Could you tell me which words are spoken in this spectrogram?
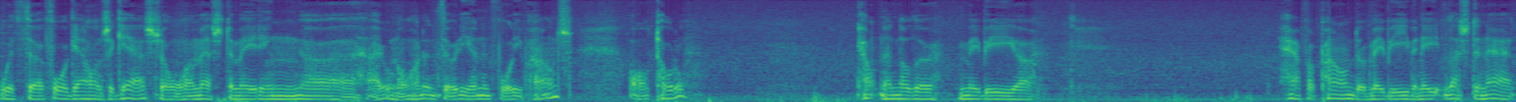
with uh, four gallons of gas, so I'm estimating, uh, I don't know, 130, 140 pounds all total. Counting another maybe uh, half a pound or maybe even eight less than that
